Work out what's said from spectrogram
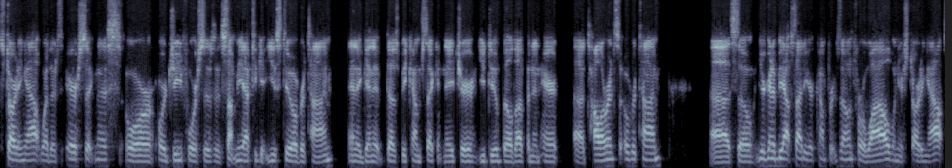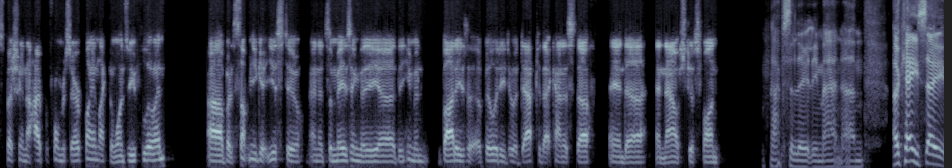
starting out, whether it's air sickness or or G forces. It's something you have to get used to over time, and again, it does become second nature. You do build up an inherent uh, tolerance over time. Uh, so you're going to be outside of your comfort zone for a while when you're starting out, especially in a high performance airplane like the ones you flew in uh, but it's something you get used to, and it's amazing the uh, the human body's ability to adapt to that kind of stuff. And uh, and now it's just fun. Absolutely, man. Um, okay, so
